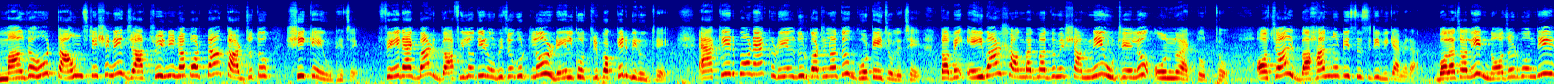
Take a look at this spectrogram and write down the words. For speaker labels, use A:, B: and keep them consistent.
A: Malda town স্টেশনে যাত্রী নিরাপত্তা কার্যত শিকে উঠেছে। ফের একবার গাফিলতির অভিযোগ উঠল রেল কর্তৃপক্ষের বিরুদ্ধে। একের পর এক রেল দুর্ঘটনা তো ঘটেই চলেছে, তবে এইবার সংবাদ মাধ্যমের সামনে উঠে এলো অন্য এক তথ্য। অচল বাহান্নটি সিসিটিভি ক্যামেরা। বলা চলে, নজরবন্দি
